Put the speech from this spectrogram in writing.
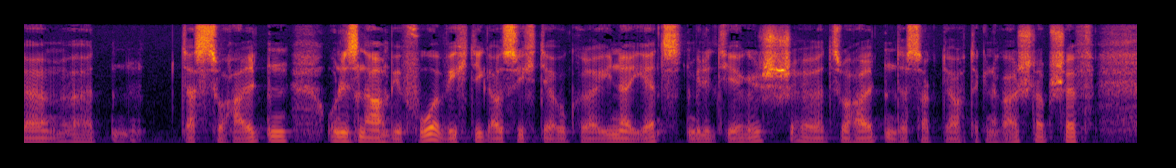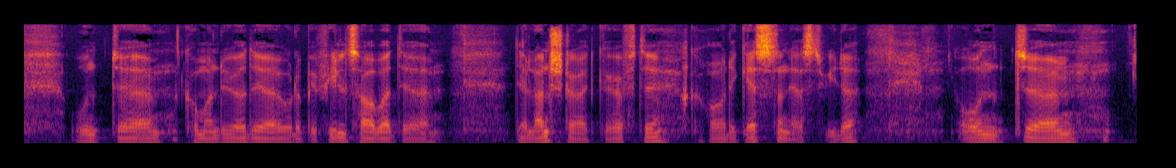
das zu halten und ist nach wie vor wichtig aus Sicht der Ukrainer jetzt militärisch äh, zu halten. Das sagt ja auch der Generalstabschef und der Kommandeur der oder Befehlshaber der, der Landstreitkräfte, gerade gestern erst wieder. Und äh,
